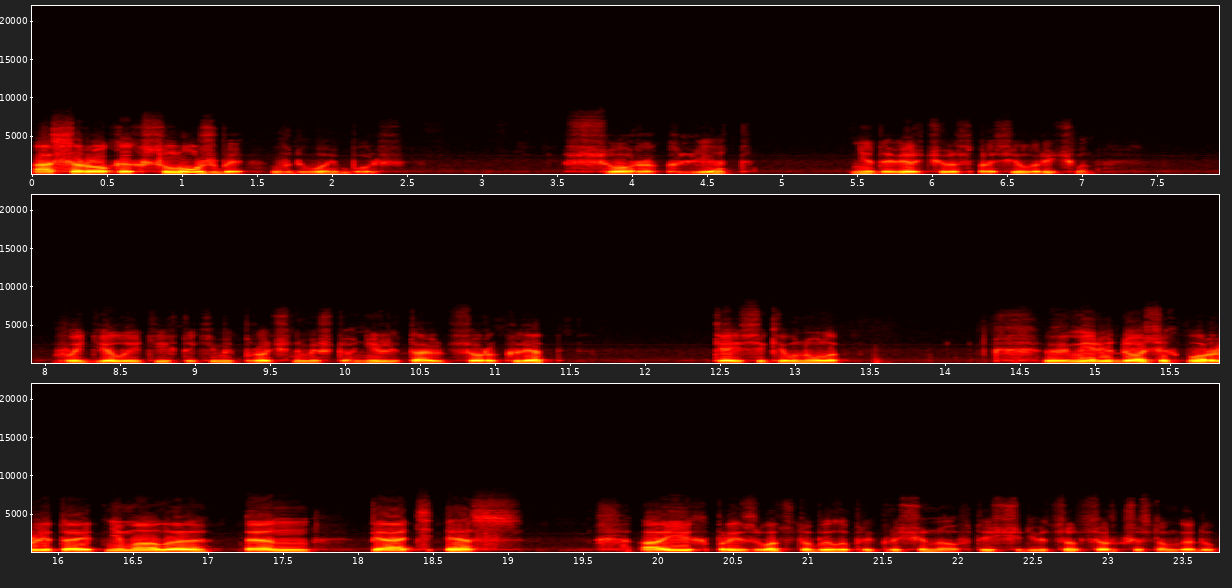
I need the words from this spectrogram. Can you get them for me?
а срок их службы вдвое больше. «Сорок лет?» — недоверчиво спросил Ричмонд. «Вы делаете их такими прочными, что они летают сорок лет?» Кейси кивнула. «В мире до сих пор летает немало Н-5С, а их производство было прекращено в 1946 году.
